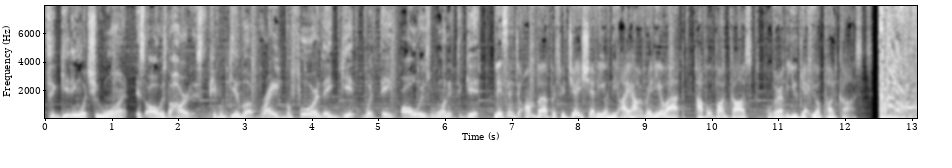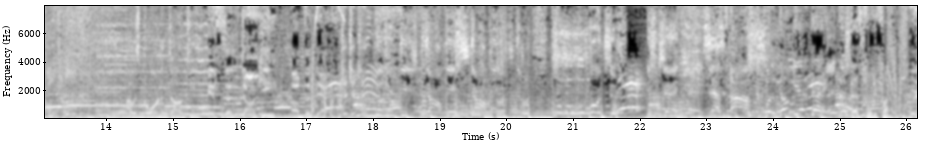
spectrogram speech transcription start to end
to getting what you want is always the hardest. People give up right before they get what they've always wanted to get. Listen to On Purpose with Jay Shetty on the iHeartRadio app, Apple Podcasts, or wherever you get your podcasts. I was born a donkey. It's the donkey of the day. For the donkey of the day. That's pretty funny.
